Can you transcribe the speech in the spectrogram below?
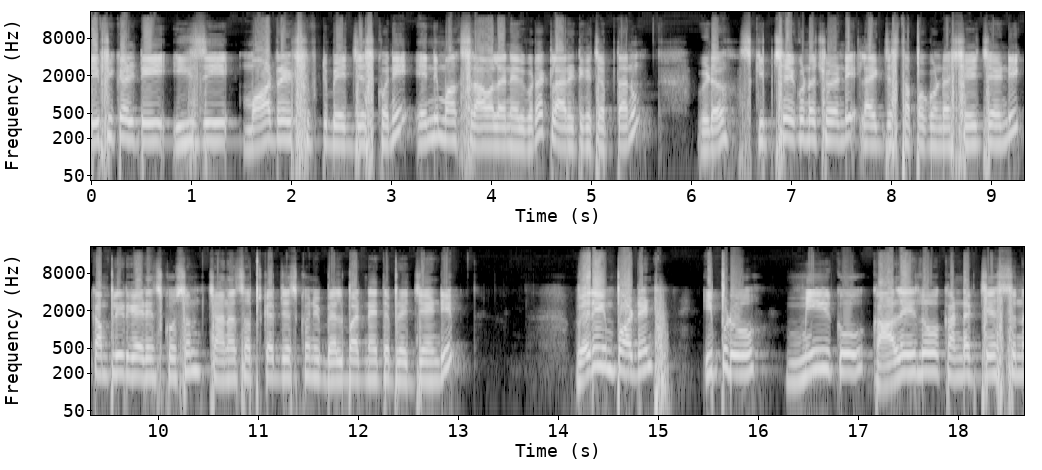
difficulty easy moderate shift base చేసుకొని ఎన్ని మార్క్స్ రావాలనేది కూడా క్లారిటీగా చెప్తాను. వీడియో స్కిప్ చేయకుండా చూడండి లైక్ చేసి తప్పకుండా షేర్ చేయండి. కంప్లీట్ గైడెన్స్ కోసం ఛానల్ సబ్స్క్రైబ్ చేసుకొని బెల్ బటన్ అయితే ప్రెస్ చేయండి. Very important. ఇప్పుడు మీకు కాలేజీలో కండక్ట్ చేస్తున్న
